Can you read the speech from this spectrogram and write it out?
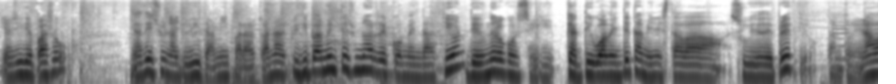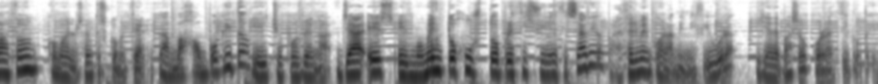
y así de paso me hacéis una ayudita a mí para el canal. Principalmente es una recomendación de dónde lo conseguí, que antiguamente también estaba subido de precio, tanto en Amazon como en los centros comerciales. La han bajado un poquito y he dicho, pues venga, ya es el momento justo, preciso y necesario para hacerme con la minifigura y ya de paso con la enciclopedia.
